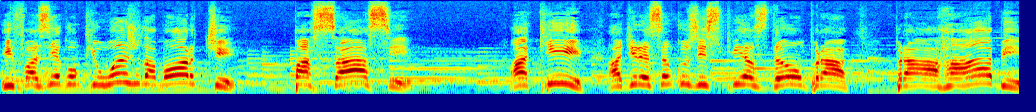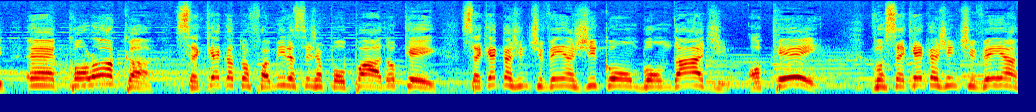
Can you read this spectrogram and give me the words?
e fazia com que o anjo da morte passasse Aqui, a direção que os espias dão para Raabe é: coloca, você quer que a tua família seja poupada? Ok. Você quer que a gente venha agir com bondade? Ok. Você quer que a gente venha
